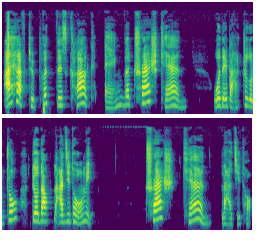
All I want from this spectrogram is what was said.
I have to put this clock in the trash can. 我得把这个钟丢到垃圾桶里。 Trash can，垃圾桶。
